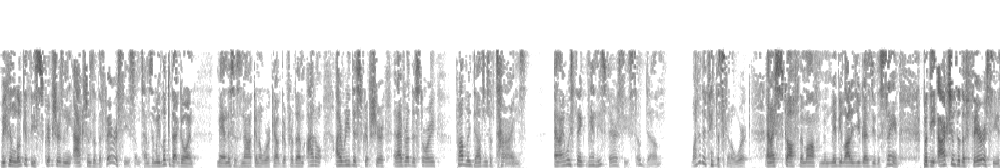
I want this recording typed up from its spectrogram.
We can look at these scriptures and the actions of the Pharisees sometimes, and we look at that going, man, this is not going to work out good for them. I don't. I read this scripture, and I've read this story probably dozens of times, and I always think, man, these Pharisees so dumb. Why do they think that's going to work? And I scoff them off. Maybe a lot of you guys do the same. But the actions of the Pharisees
